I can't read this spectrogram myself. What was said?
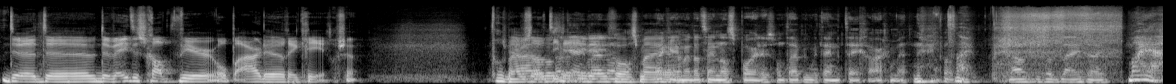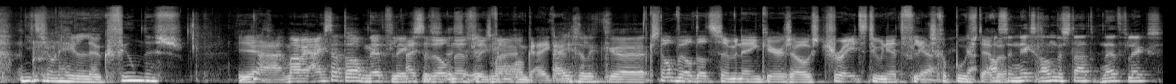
de, de, de wetenschap weer op aarde recreëren of zo. Volgens mij was dat het dat idee. volgens mij. Oké, ja. maar dat zijn dan spoilers, want daar heb ik meteen een tegenargument nu van. Nou, ik dus wel blij zijn. Maar ja, niet zo'n hele leuke film dus. Ja, maar hij staat wel op Netflix. Hij staat wel op dus- Netflix, kan maar hem gewoon kijken. Eigenlijk, eh, Ik snap wel dat ze hem in één keer zo straight to Netflix Ja. gepusht Ja, als er hebben. niks anders staat op Netflix,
